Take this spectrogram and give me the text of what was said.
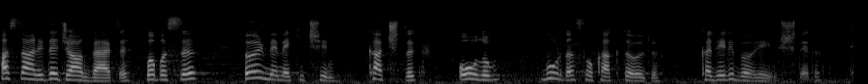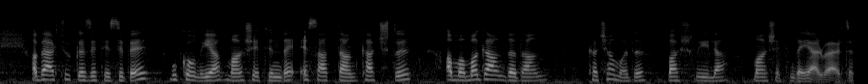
Hastanede can verdi. Babası ölmemek için kaçtık. Oğlum burada sokakta öldü. Kaderi böyleymiş dedi. Habertürk gazetesi de bu konuya manşetinde Esad'dan kaçtı ama Maganda'dan kaçamadı başlığıyla manşetinde yer verdi.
